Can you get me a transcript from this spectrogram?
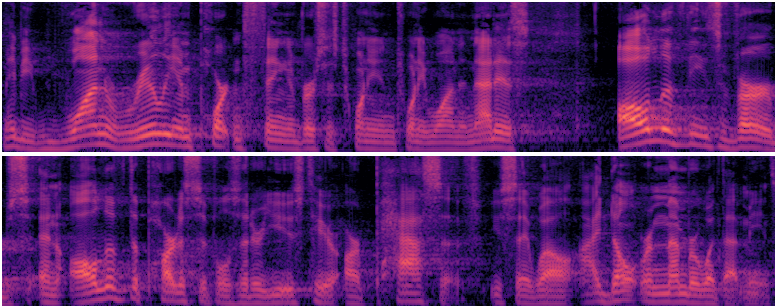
maybe one really important thing in verses 20 and 21, and that is all of these verbs and all of the participles that are used here are passive. You say, Well, I don't remember what that means.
